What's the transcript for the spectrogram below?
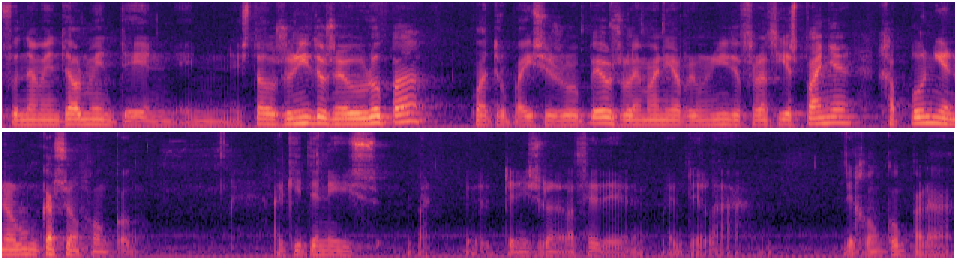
fundamentalmente en, Estados Unidos, en Europa, cuatro países europeos, Alemania, Reino Unido, Francia España, Japón y en algún caso en Hong Kong. Aquí tenéis, tenéis el enlace de, Hong Kong para,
